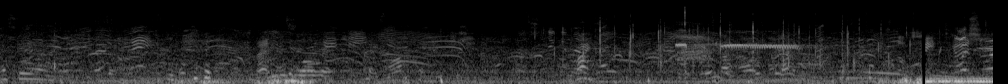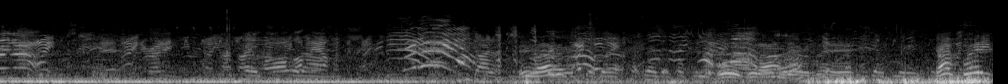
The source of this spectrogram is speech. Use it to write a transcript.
I saw um, Go, Serena! Hey, hey, you ready? Hey, um, he died of Hey, Logan. Oh, Oh, good arm there in there. Come, please.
